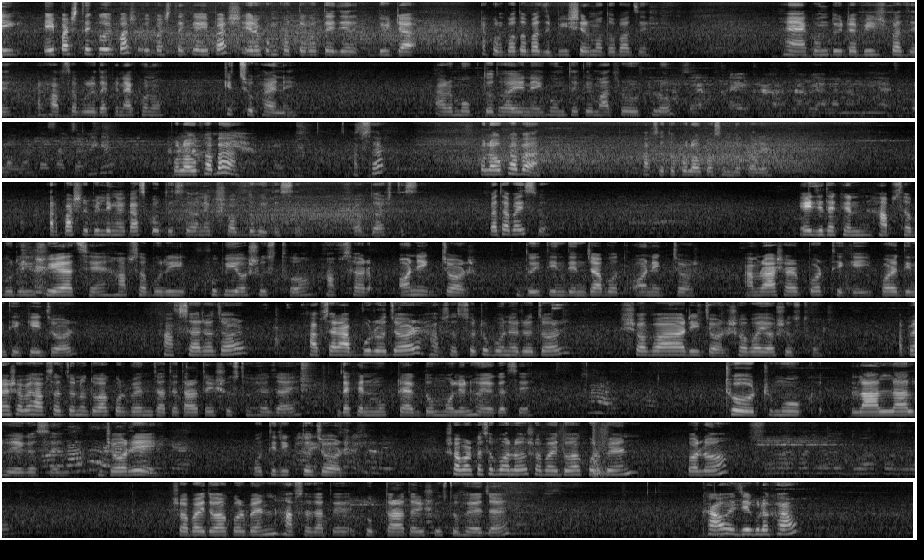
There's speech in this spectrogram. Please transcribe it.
এই এই পাশ থেকে ওই পাশ ওই পাশ থেকে এই পাশ, এরকম করতে করতে এই যে দুইটা, এখন কত বাজে? বিশের মতো বাজে। হ্যাঁ এখন দুইটা বিশ বাজে। আর হাফসা বুড়ি দেখেন এখনও কিচ্ছু খায় নাই। আর মুখ তো ধয়ে নেই, ঘুম থেকে মাত্র উঠল। পোলাও খাবা? হাফসা, পোলাও খাবা? হাফসা তো পোলাও পছন্দ করে। আর পাশের বিল্ডিংয়ে কাজ করতেছে, অনেক শব্দ হইতেছে, শব্দ আসতেছে। ব্যথা পাইছো? এই যে দেখেন, হাফসা বুড়ি শুয়ে আছে। হাফসা বুড়ি খুবই অসুস্থ। হাফসার অনেক জ্বর, দুই, তিন দিন যাবৎ অনেক জ্বর। আমরা আসার পর থেকেই, পরের দিন থেকেই জ্বর। হাফসারও জ্বর, হাফসার আব্বুরও জ্বর, হাফসার ছোটো বোনেরও জ্বর। সবারই জ্বর, সবাই অসুস্থ। আপনারা সবাই হাফসার জন্য দোয়া করবেন যাতে তাড়াতাড়ি সুস্থ হয়ে যায়। দেখেন, মুখটা একদম মলিন হয়ে গেছে। ঠোঁট, মুখ লাল লাল হয়ে গেছে। জ্বরে? অতিরিক্ত জ্বর। সবার কাছে বলো, সবাই দোয়া করবেন। বলো। সবাই দোয়া করবেন, হাফসা যাতে খুব তাড়াতাড়ি সুস্থ হয়ে যায়। খাও, এই যেগুলো খাও,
